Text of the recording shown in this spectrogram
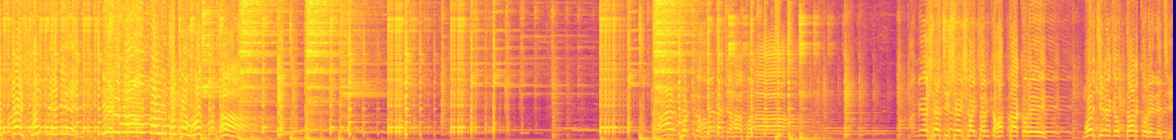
আপনার সামনে এনে নির্মম ভাবে তাকে হত্যা। করতে হবে না জাহাপনা আমি এসেছি সেই শয়তানকে হত্যা করে মর্জিনাকে উদ্ধার করে এনেছি।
